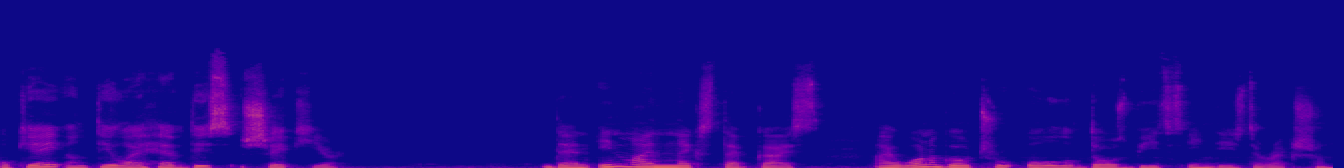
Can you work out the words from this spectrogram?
okay until I have this shape here. Then in my next step guys I want to go through all of those beads in this direction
